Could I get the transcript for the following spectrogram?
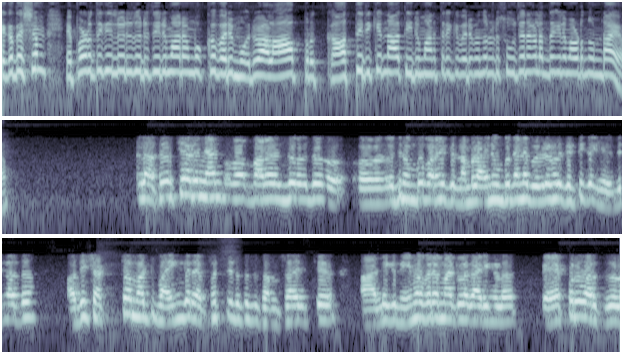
ഏകദേശം എപ്പോഴത്തേക്കും ഒരു ഒരു തീരുമാനമൊക്കെ വരും. ഒരാൾ ആ കാത്തിരിക്കുന്ന ആ തീരുമാനത്തിലേക്ക് വരുമെന്നുള്ള സൂചനകൾ എന്തെങ്കിലും അവിടെ നിന്നുണ്ടായോ അല്ല തീർച്ചയായിട്ടും ഞാൻ ഇത് ഇത് ഇതിനു മുമ്പ് പറഞ്ഞിട്ട് നമ്മൾ അതിനു മുമ്പ് തന്നെ വിവരങ്ങൾ കിട്ടിക്കഴിഞ്ഞു. ഇതിനകത്ത് അതിശക്തമായിട്ട് ഭയങ്കര എഫക്റ്റ് എടുത്തിട്ട് സംസാരിച്ച് അല്ലെങ്കിൽ നിയമപരമായിട്ടുള്ള കാര്യങ്ങൾ പേപ്പർ വർക്കുകൾ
